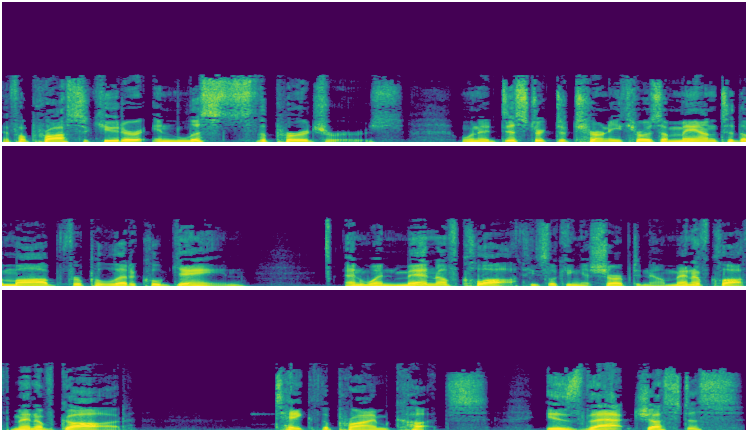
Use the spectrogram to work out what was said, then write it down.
If a prosecutor enlists the perjurers, when a district attorney throws a man to the mob for political gain, and when men of cloth, he's looking at Sharpton now, men of cloth, men of God, take the prime cuts, is that justice?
